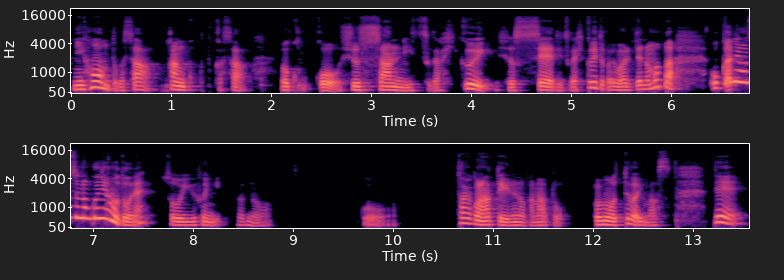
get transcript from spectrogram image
日本とかさ、韓国とかさ、こう出産率が低い、出生率が低いとか言われてるのも、やっぱお金持ちの国ほどね、そういうふうに、あの、こう、高くなっているのかなと思ってはいます。で、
